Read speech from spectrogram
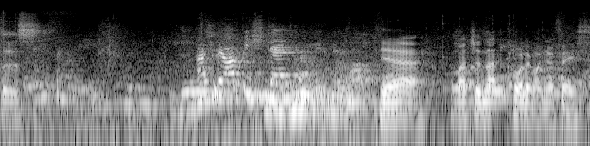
Caught. Actually, I'll be standing. Yeah. Imagine that crawling on your face.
